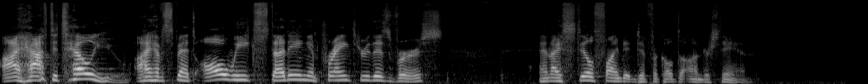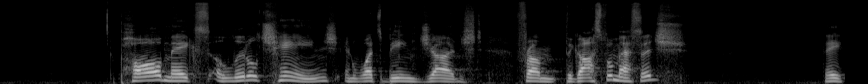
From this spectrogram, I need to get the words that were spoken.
I have to tell you, I have spent all week studying and praying through this verse and I still find it difficult to understand. Paul makes a little change in what's being judged from the gospel message. They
